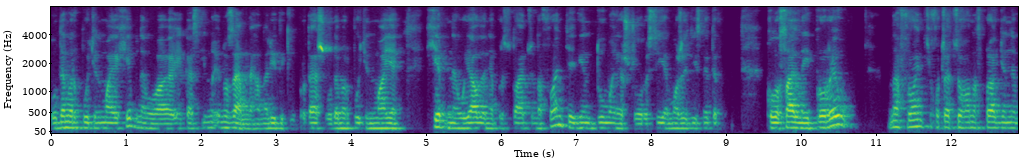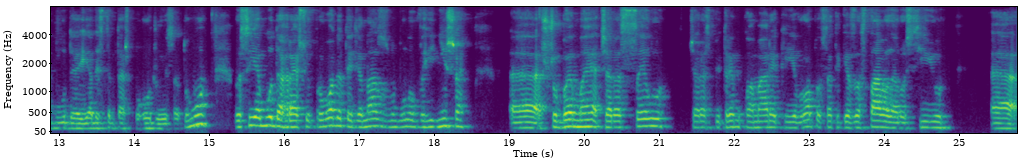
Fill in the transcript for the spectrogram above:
Володимир Путін має хибне а якась іноземних аналітиків про те, що Володимир Путін має хибне уявлення про ситуацію на фронті. Він думає, що Росія може здійснити колосальний прорив на фронті, хоча цього насправді не буде. Я десь з цим теж погоджуюся. Тому Росія буде агресію проводити. Для нас ну, було б вигідніше, е, щоб ми через силу, через підтримку Америки і Європи, все-таки заставили Росію е,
